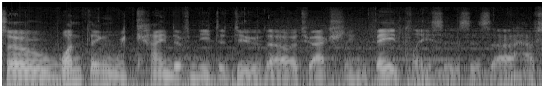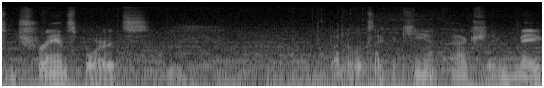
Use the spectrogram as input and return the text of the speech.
so one thing we kind of need to do, though, to actually invade places is uh, have some transports. But it looks like we can't actually make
